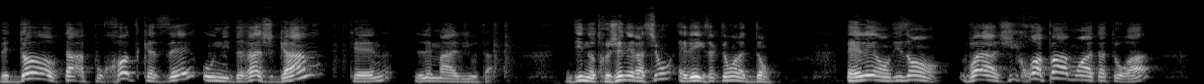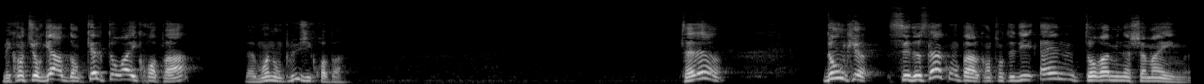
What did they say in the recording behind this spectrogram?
ודור תהפוכות כזה הוא נדרש גם, כן, למעליותה. Il dit notre génération, elle est exactement là-dedans. Elle est en disant, voilà, j'y crois pas moi à ta Torah, mais quand tu regardes dans quelle Torah il croit pas, ben moi non plus j'y crois pas. donc, c'est de cela qu'on parle quand on te dit En Torah Minashamaim.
